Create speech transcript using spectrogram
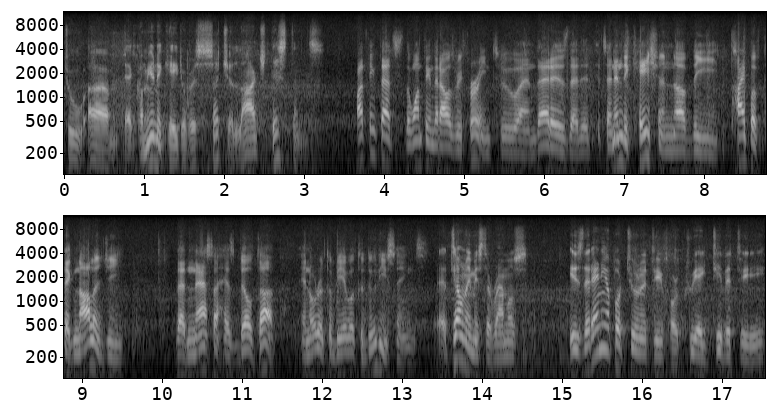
to um, uh, communicate over such a large distance. I think that's the one thing that I was referring to, and that is that it, it's an indication of the type of technology that NASA has built up in order to be able to do these things. Uh, tell me, Mr. Ramos, is there any opportunity for creativity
